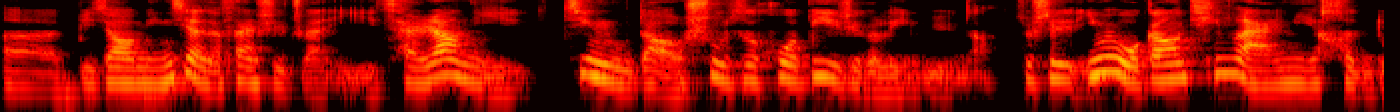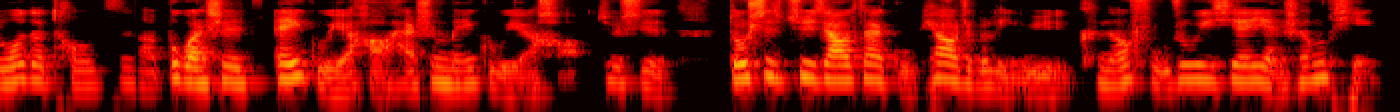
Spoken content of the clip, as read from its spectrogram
呃比较明显的范式转移，才让你进入到数字货币这个领域呢？就是因为我刚刚听来，你很多的投资啊，不管是 A 股也好，还是美股也好，就是都是聚焦在股票这个领域，可能辅助一些衍生品，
